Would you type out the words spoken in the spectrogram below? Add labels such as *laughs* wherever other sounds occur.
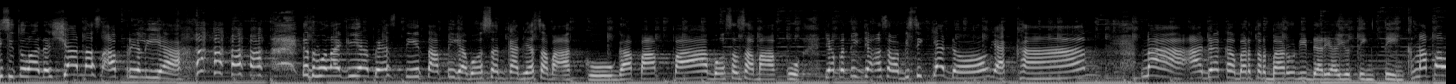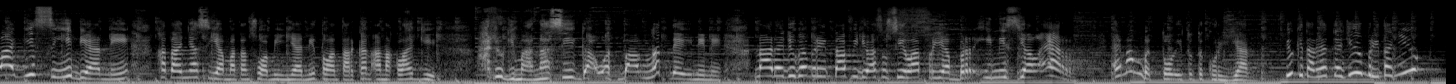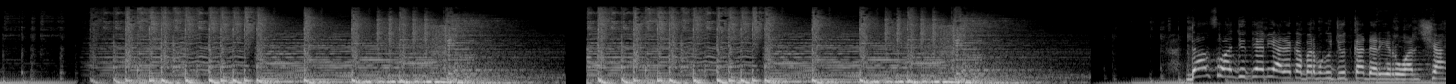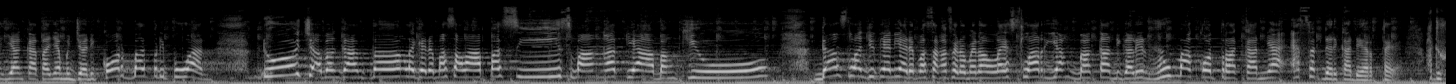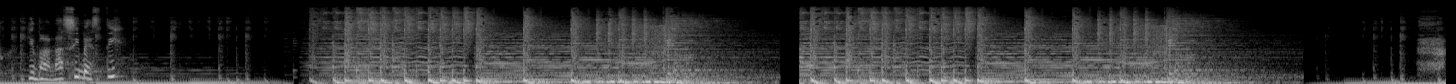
di situlah ada Shanas Aprilia. *laughs* Ketemu lagi ya Besti, tapi gak bosen kan ya sama aku? Gak apa-apa bosen sama aku. Yang penting jangan sama bisiknya dong, ya kan? Nah, ada kabar terbaru nih dari Ayu Ting Ting. Kenapa lagi sih dia nih? Katanya ya mantan suaminya nih telantarkan anak lagi. Aduh gimana sih, gawat banget deh ini nih. Nah ada juga berita video asusila pria berinisial R. Emang betul itu tekurian? Yuk kita lihat aja yuk beritanya yuk. Dan selanjutnya nih ada kabar mengejutkan dari Ruan Syah yang katanya menjadi korban penipuan. Duh, Cak Bang Ganteng, lagi ada masalah apa sih? Semangat ya Abang Q. Dan selanjutnya nih ada pasangan fenomenal Leslar yang bakal digali rumah kontrakannya efek dari KDRT. Aduh, gimana sih Besti?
